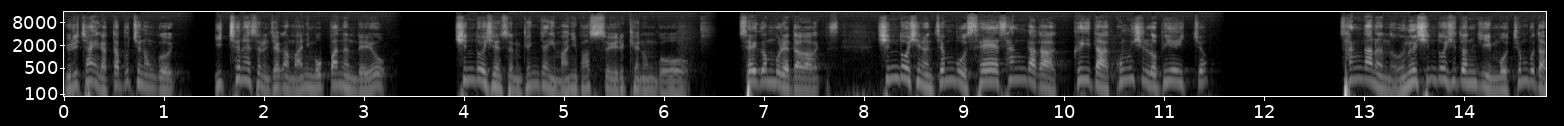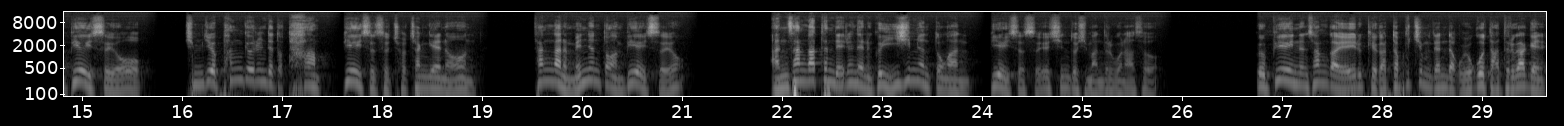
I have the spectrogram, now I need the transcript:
유리창에 갖다 붙여놓은 거 이천에서는 제가 많이 못 봤는데요. 신도시에서는 굉장히 많이 봤어요. 이렇게 해놓은 거. 새 건물에다가 신도시는 전부 새 상가가 거의 다 공실로 비어 있죠. 상가는 어느 신도시든지 뭐 전부 다 비어 있어요. 심지어 판교인데도 다 비어 있었어요. 초창기에는 상가는 몇 년 동안 비어 있어요. 안산 같은 데 이런 데는 거의 20년 동안 비어 있었어요. 신도시 만들고 나서. 그 비어 있는 상가에 이렇게 갖다 붙이면 된다고. 요거 다 들어가게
